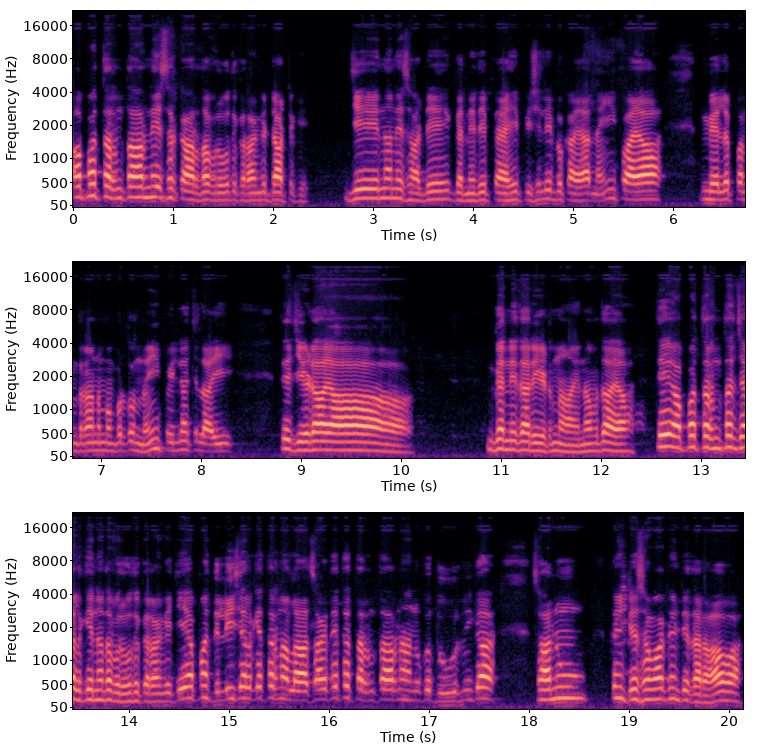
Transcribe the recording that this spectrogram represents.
ਆਪਾਂ ਤਰਨਤਾਰਨ ਨੇ ਸਰਕਾਰ ਦਾ ਵਿਰੋਧ ਕਰਾਂਗੇ ਡਟ ਕੇ। ਜੇ ਇਹਨਾਂ ਨੇ ਸਾਡੇ ਗੰਨੇ ਦੇ ਪੈਸੇ ਪਿਛਲੇ ਬਕਾਇਆ ਨਹੀਂ ਪਾਇਆ, ਮਿਲ 15 ਨਵੰਬਰ ਤੋਂ ਨਹੀਂ ਪਹਿਲਾਂ ਚਲਾਈ, ਤੇ ਜਿਹੜਾ ਆ ਗੰਨੇ ਦਾ ਰੇਟ ਨਾ ਇਹਨਾਂ ਵਧਾਇਆ, ਤੇ ਆਪਾਂ ਤਰਨਤਾਰਨ ਚੱਲ ਕੇ ਇਹਨਾਂ ਦਾ ਵਿਰੋਧ ਕਰਾਂਗੇ। ਜੇ ਆਪਾਂ ਦਿੱਲੀ ਚੱਲ ਕੇ ਧਰਨਾ ਲਾ ਸਕਦੇ, ਤਾਂ ਤਰਨਤਾਰਨ ਸਾਨੂੰ ਕੋਈ ਦੂਰ ਨਹੀਂਗਾ ਸਾਨੂੰ ਘੰਟੇ ਸਵਾ ਘੰਟੇ ਦਾ ਰਾਹ ਵਾ।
